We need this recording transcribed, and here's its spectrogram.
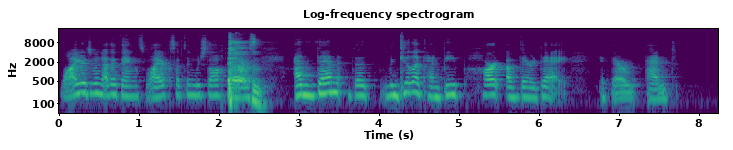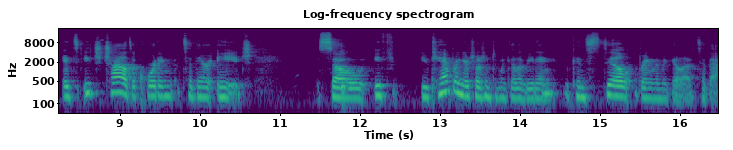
while you're doing other things, while you're accepting Mishloach and then the Megillah can be part of their day. If they're and it's each child according to their age. So if you can't bring your children to Megillah reading, you can still bring the Megillah to them.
